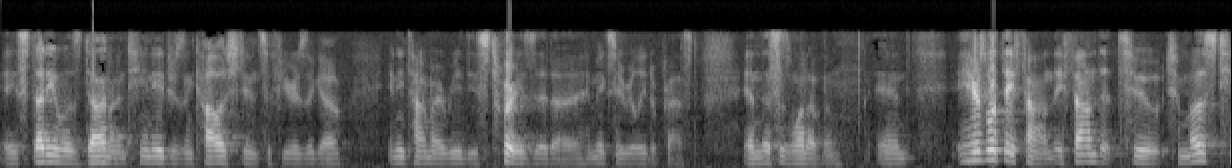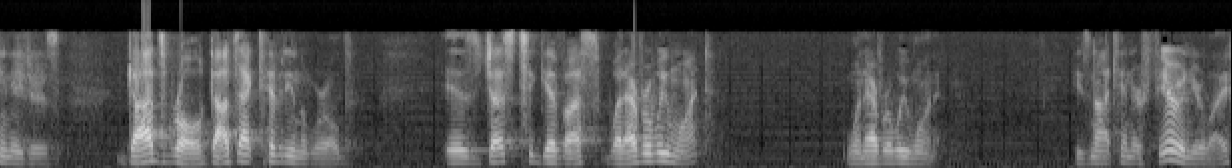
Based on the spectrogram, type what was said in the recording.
A study was done on teenagers and college students a few years ago. Anytime I read these stories, it, uh, it makes me really depressed. And this is one of them. And here's what they found they found that to, to most teenagers, God's role, God's activity in the world, is just to give us whatever we want whenever we want it. He's not to interfere in your life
